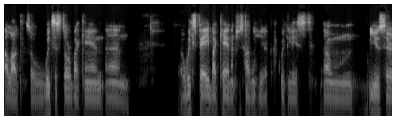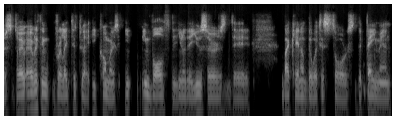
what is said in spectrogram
a lot. So wix store backend and wix pay backend i'm just having here a quick list. Um, users. So everything related to e-commerce involved you know the users the backend of the Wix stores, the payment.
